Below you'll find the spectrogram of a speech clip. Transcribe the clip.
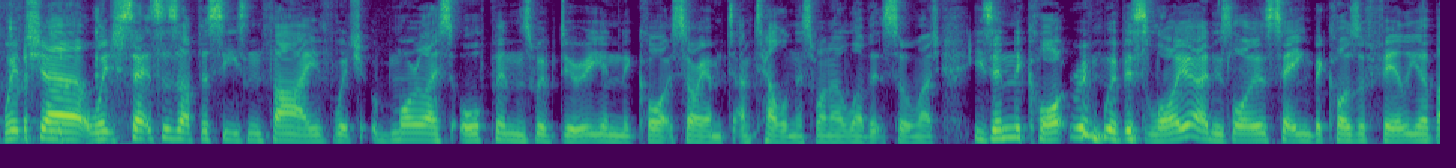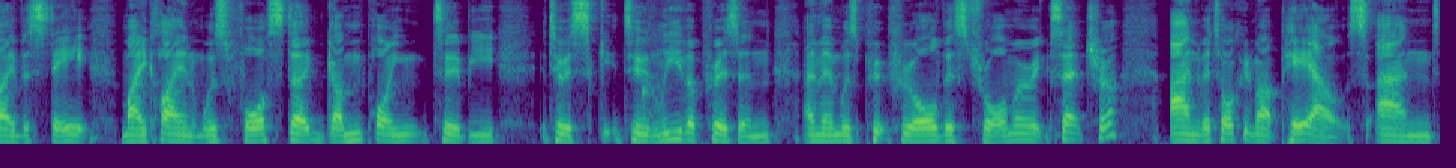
which uh, which sets us up for season five, which more or less opens with Dewey in the court. Sorry, I'm I'm telling this one. I love it so much. He's in the courtroom with his lawyer, and his lawyer's saying because of failure by the state, my client was forced at gunpoint to be to escape, to leave a prison, and then was put through all this trauma, etc. And we're talking about payouts, and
